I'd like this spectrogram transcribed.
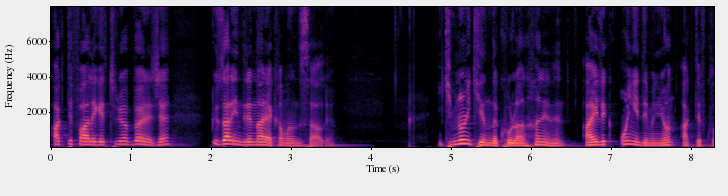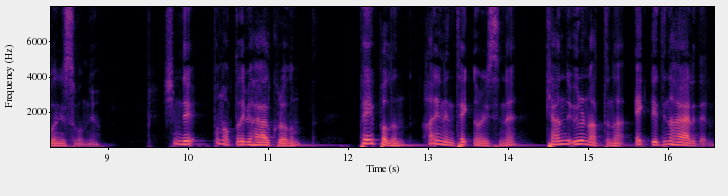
aktif hale getiriyor. Böylece güzel indirimler yakamanızı sağlıyor. 2012 yılında kurulan Honey'nin aylık 17 milyon aktif kullanıcısı bulunuyor. Şimdi bu noktada bir hayal kuralım. PayPal'ın Honey'nin teknolojisini kendi ürün hattına eklediğini hayal edelim.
